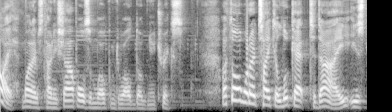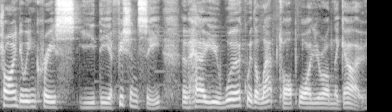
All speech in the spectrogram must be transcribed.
Hi, my name's Tony Sharples and welcome to Old Dog New Tricks. I thought what I'd take a look at today is trying to increase the efficiency of how you work with a laptop while you're on the go.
